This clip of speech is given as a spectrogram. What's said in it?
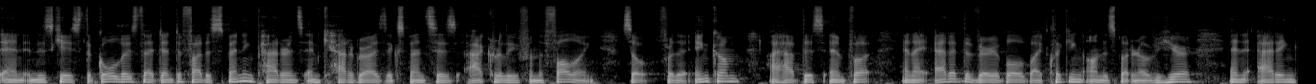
And in this case, the goal is to identify the spending patterns and categorize expenses accurately from the following. So for the income, I have this input and I added the variable by clicking on this button over here and adding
